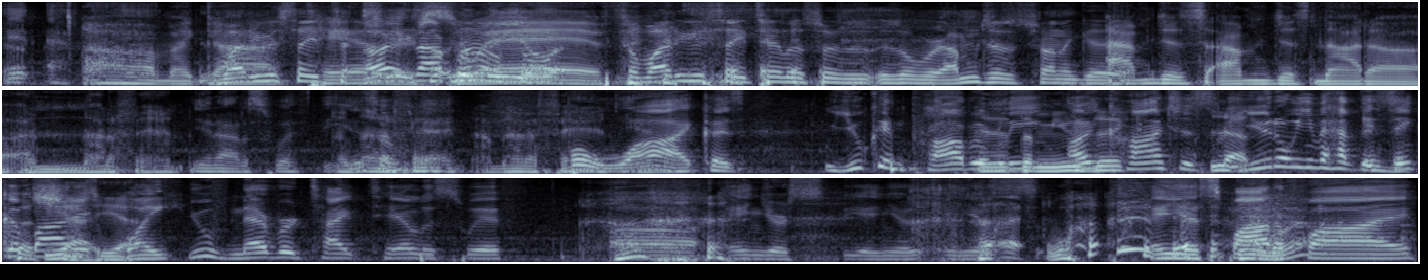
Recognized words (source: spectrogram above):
hit after Oh my god. Why do you say? Ta- Taylor all right, not so, so- Swift. so why do you say Taylor Swift is, is over? I'm just trying to get. I'm just, I'm just not a, I'm not a fan. You're not a Swifty. I'm it's not okay. a fan. I'm not a fan. But why? Because you can probably the unconsciously. Look, you don't even have to think it about Yeah, it. yeah. white? You've never typed Taylor Swift uh, in your in your in your s- in your Spotify,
